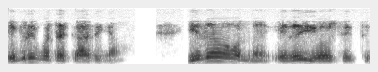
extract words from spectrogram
இப்படிப்பட்ட காரியம்? ஏதோ ஒண்ணு ஏதோ யோசித்து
